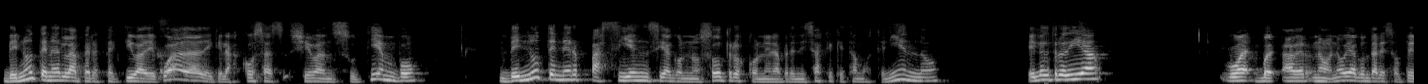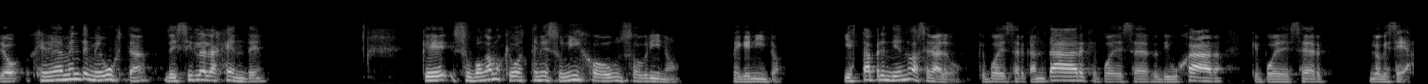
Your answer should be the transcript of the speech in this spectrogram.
de no tener la perspectiva adecuada, de que las cosas llevan su tiempo, de no tener paciencia con nosotros, con el aprendizaje que estamos teniendo, el otro día, a ver, no, no voy a contar eso, pero generalmente me gusta decirle a la gente que supongamos que vos tenés un hijo o un sobrino pequeñito y está aprendiendo a hacer algo, que puede ser cantar, que puede ser dibujar, que puede ser lo que sea,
